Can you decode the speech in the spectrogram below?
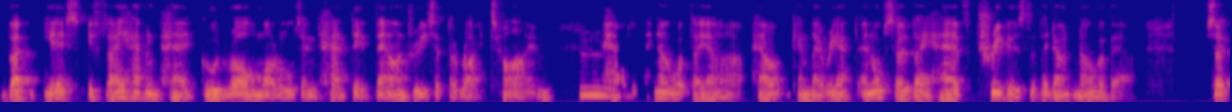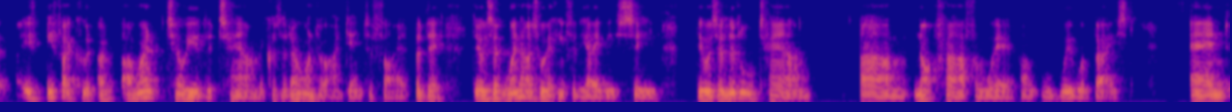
but yes, if they haven't had good role models and had their boundaries at the right time, mm. how do they know what they are? How can they react? And also, they have triggers that they don't know about. So, if, if I could, I, I won't tell you the town because I don't want to identify it. But there, there was a, when I was working for the ABC, there was a little town um, not far from where uh, we were based, and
